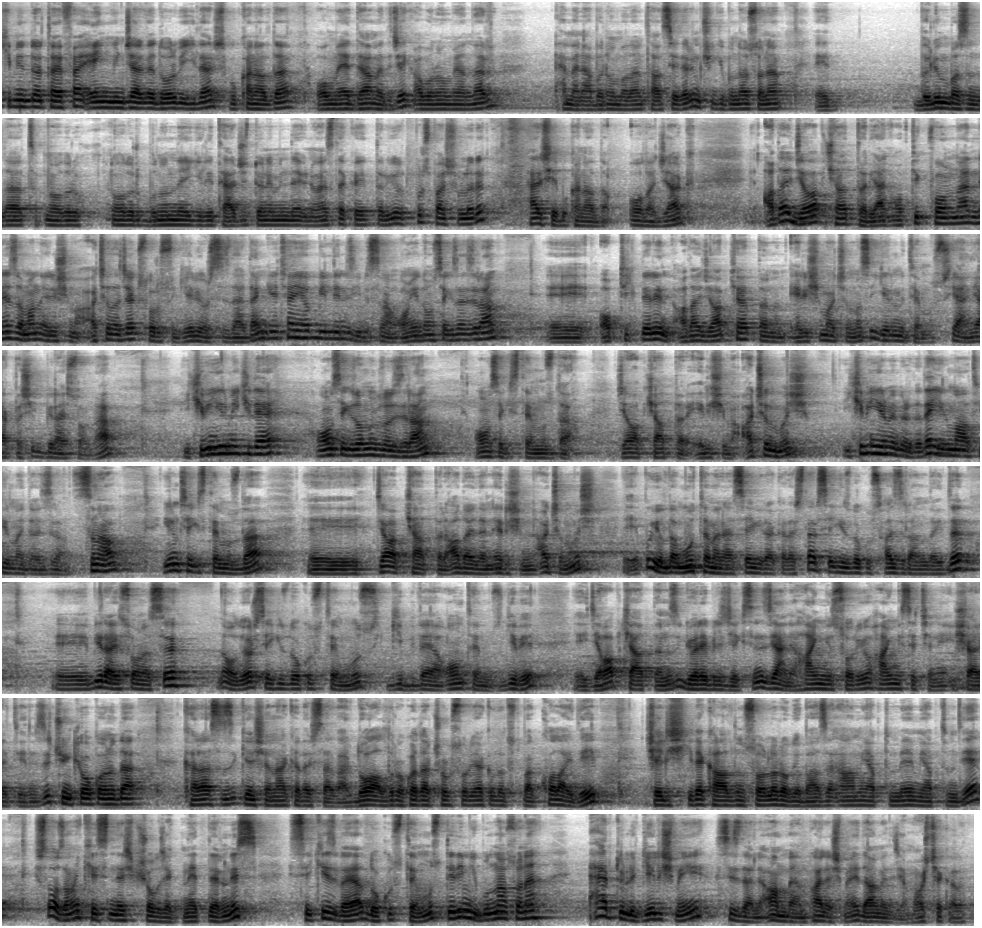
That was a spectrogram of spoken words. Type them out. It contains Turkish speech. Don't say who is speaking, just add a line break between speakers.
2024 tayfa en güncel ve doğru bilgiler bu kanalda olmaya devam edecek. Abone olmayanlar hemen abone olmalarını tavsiye ederim. Çünkü bundan sonra e, bölüm bazında tıp ne olur, hukuk ne olur, bununla ilgili tercih döneminde üniversite kayıtları, yurt burs başvuruları her şey bu kanalda olacak. Aday cevap kağıtları yani optik formlar ne zaman erişime açılacak sorusu geliyor sizlerden. Geçen yıl bildiğiniz gibi sınav 17-18 Haziran e, optiklerin aday cevap kağıtlarının erişime açılması 20 Temmuz yani yaklaşık bir ay sonra. 2022'de 18-19 Haziran 18 Temmuz'da cevap kağıtları erişime açılmış. 2021'de de 26-27 Haziran sınav. 28 Temmuz'da e, cevap kağıtları adayların erişimine açılmış. E, bu yılda muhtemelen sevgili arkadaşlar 8-9 Haziran'daydı. E, bir ay sonrası ne oluyor? 8-9 Temmuz gibi veya 10 Temmuz gibi e, cevap kağıtlarınızı görebileceksiniz. Yani hangi soruyu hangi seçeneğe işaretlediğinizi. Çünkü o konuda kararsızlık yaşayan arkadaşlar var. Doğaldır o kadar çok soruyu akılda tutmak kolay değil. Çelişkide kaldığın sorular oluyor bazen A mı yaptım B mi yaptım diye. İşte o zaman kesinleşmiş olacak netleriniz 8 veya 9 Temmuz. Dediğim gibi bundan sonra her türlü gelişmeyi sizlerle an beyan paylaşmaya devam edeceğim. Hoşçakalın.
